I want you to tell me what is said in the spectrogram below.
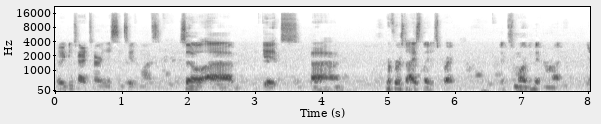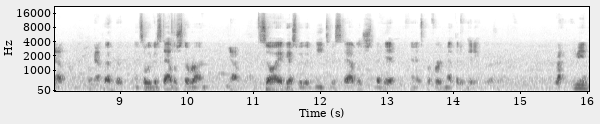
that we can try to turn this into the monster? So um, it uh, prefers to isolate its prey. It's more of a hit and run Yep. Okay. predator, and so we've established the run. Yep. So I guess we would need to establish the hit and its preferred method of hitting. Right. I mean,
